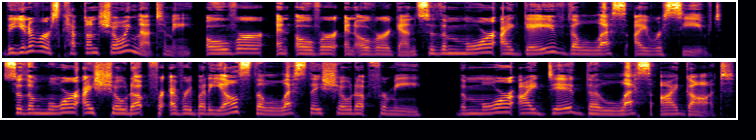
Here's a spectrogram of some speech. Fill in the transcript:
the universe kept on showing that to me over and over and over again. So the more I gave, the less I received. So the more I showed up for everybody else, the less they showed up for me. The more I did, the less I got.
